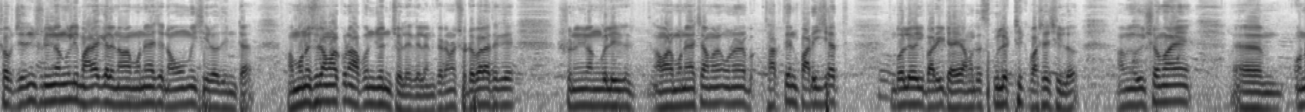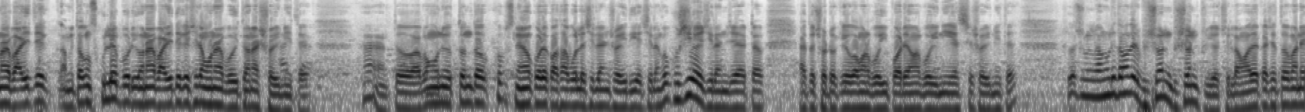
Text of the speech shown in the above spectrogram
সব যেদিন সুনীল গাঙ্গুলি মারা গেলেন আমার মনে আছে নবমী ছিল দিনটা আমার মনে ছিল আমার কোনো আপনজন চলে গেলেন। কারণ আমার ছোটোবেলা থেকে সুনীল গাঙ্গুলি আমার মনে আছে আমার ওনার থাকতেন পারিজাত বলে ওই বাড়িটায় আমাদের স্কুলের ঠিক পাশে ছিল। আমি ওই সময় ওনার বাড়িতে আমি তখন স্কুলে পড়ি ওনার বাড়িতে গেছিলাম ওনার বইতে ওনার সই নিতে হ্যাঁ তো এবং উনি অত্যন্ত খুব স্নেহ করে কথা বলেছিলেন সই দিয়েছিলেন খুব খুশি হয়েছিলেন যে একটা এত ছোট কেউ আমার বই পড়ে আমার বই নিয়ে এসছে সই নিতে শুধু সুনীল গাঙ্গুলি তো আমাদের ভীষণ ভীষণ প্রিয় ছিল। আমাদের কাছে তো মানে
